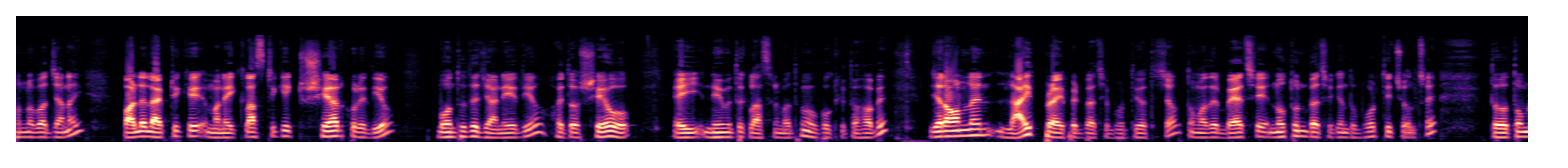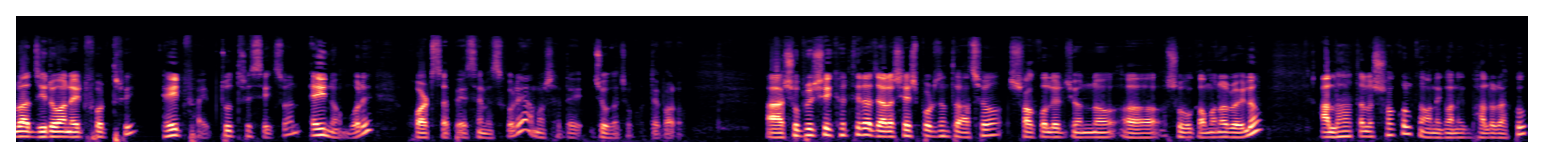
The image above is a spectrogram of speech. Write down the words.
ধন্যবাদ জানাই। পারলে লাইভটিকে মানে ক্লাসটিকে একটু শেয়ার করে দিও। বন্ধুদের জানিয়ে দিও, হয়তো সেও এই নিয়মিত ক্লাসের মাধ্যমে উপকৃত হবে। যারা অনলাইন লাইভ প্রাইভেট ব্যাচে ভর্তি হতে চাও, তোমাদের ব্যাচে নতুন ব্যাচে কিন্তু ভর্তি চলছে। তো তোমরা zero one eight four three eight five two three six one এই নম্বরে হোয়াটসঅ্যাপে এস এম এস করে আমার সাথে যোগাযোগ করতে পারো। সুপ্রিয় শিক্ষার্থীরা, যারা শেষ পর্যন্ত আছো, সকলের জন্য শুভকামনা রইল। আল্লাহ তালা সকলকে অনেক অনেক ভালো রাখুক।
